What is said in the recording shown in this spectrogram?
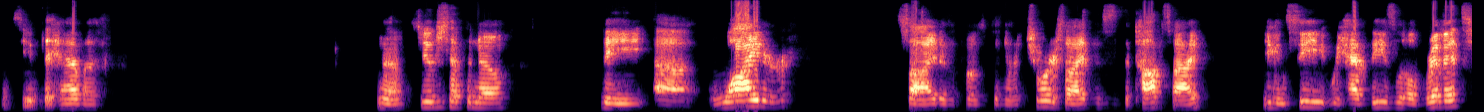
Let's see if they have a no. So you'll just have to know the uh, wider side as opposed to the shorter side. This is the top side. You can see we have these little rivets.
